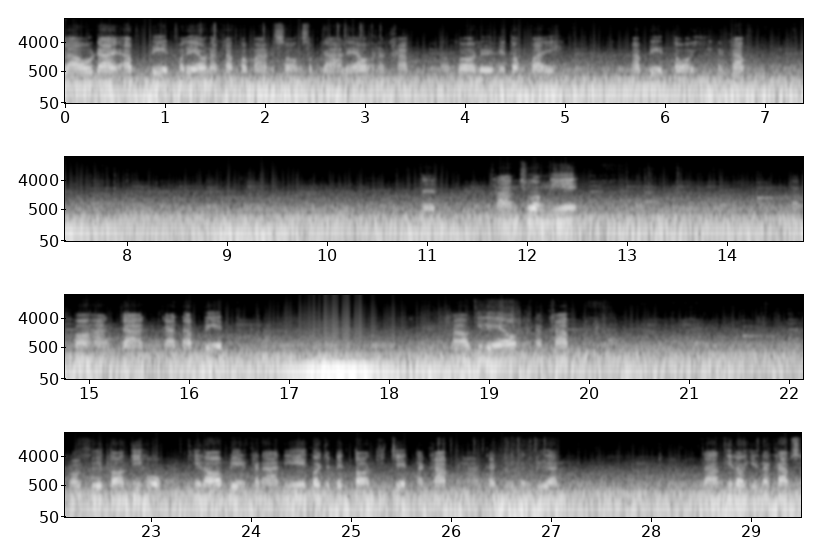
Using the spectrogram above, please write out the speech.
เราได้อัปเดตมาแล้วนะครับ ประมาณ 2 สัปดาห์แล้วนะครับเราก็เลยไม่ต้องไปอัปเดตต่ออีกนะครับ แต่ทางช่วงนี้ ก็ห่างจากการอัปเดตคราวที่แล้วนะครับ ก็คือตอนที่ 6 ที่เราอัปเดตขนาดนี้ก็จะเป็นตอนที่ 7 นะครับ ห่างกันอยู่หนึ่งเดือน ตามที่เราเห็นนะครับส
